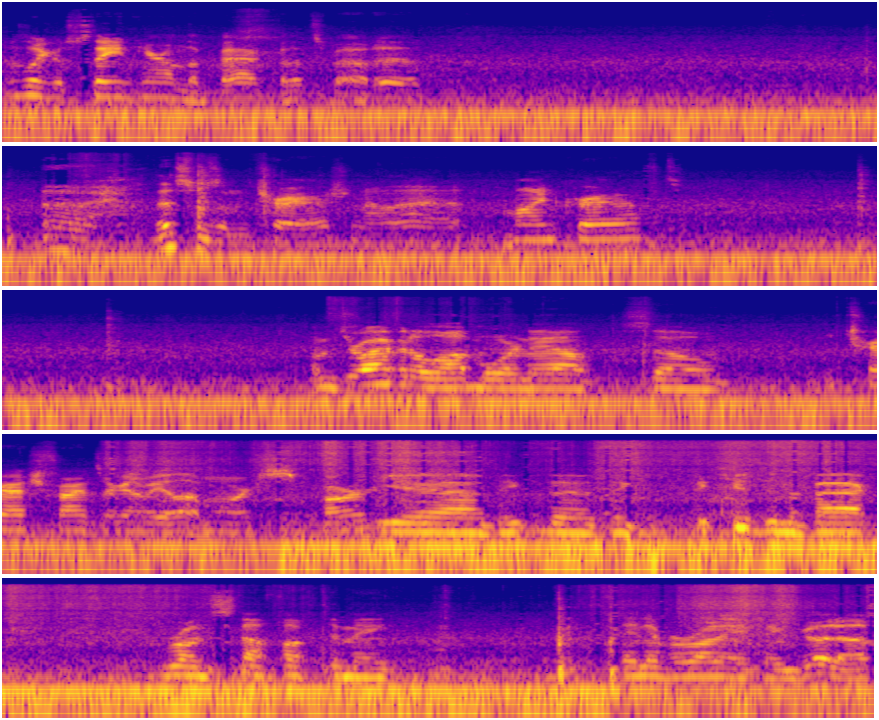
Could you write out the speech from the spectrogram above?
There's like a stain here on the back, but that's about it. Uh, this was in the trash. Now that. Minecraft. I'm driving a lot more now, so The trash finds are going to be a lot more sparse. yeah, the, the the the kids in the back run stuff up to me. They never run anything good up.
